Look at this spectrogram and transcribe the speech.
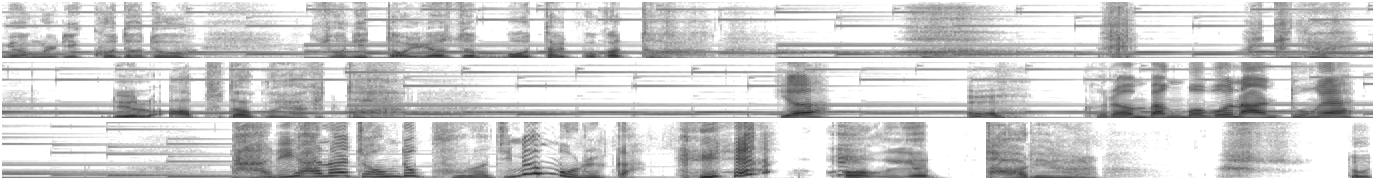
분명 리코더도 손이 떨려서 못할 것 같아. 하, 그냥 내일 아프다고 해야겠다. 야 어, 그런 방법은 안 통해. 다리 하나 정도 부러지면 모를까? 어, 얘 다리를? 너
